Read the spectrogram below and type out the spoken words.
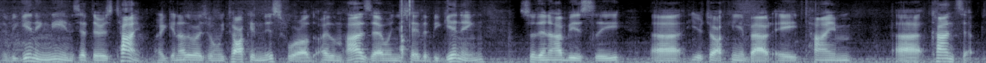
The beginning means that there is time. Like in other words, when we talk in this world, Olam Hazeh, when you say the beginning, so then obviously uh, you're talking about a time uh, concept.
